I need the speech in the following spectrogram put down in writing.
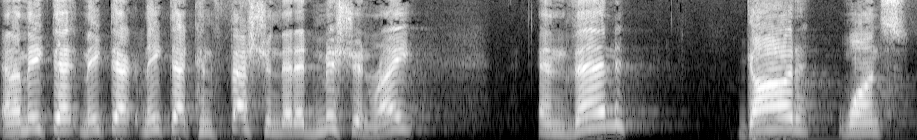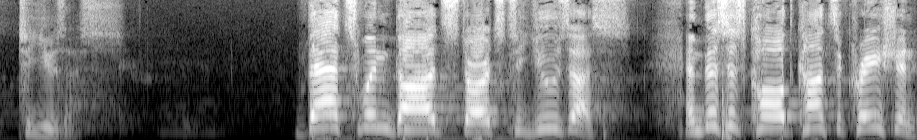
And I make that, make that, make that confession, that admission, right? And then God wants to use us. That's when God starts to use us. And this is called consecration.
